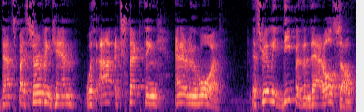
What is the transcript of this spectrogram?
That's by serving Him without expecting any reward. It's really deeper than that also.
